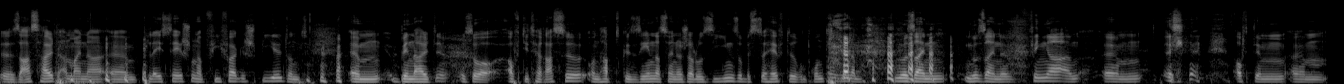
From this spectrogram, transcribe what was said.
äh, saß halt an meiner ähm, Playstation, habe FIFA gespielt und ähm, bin halt äh, so auf die Terrasse und habe gesehen, dass seine Jalousien so bis zur Hälfte drunter sind. Nur, seinen, nur seine Finger ähm, auf dem ähm,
